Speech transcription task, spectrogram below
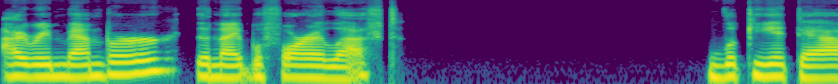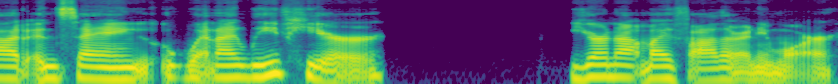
I remember the night before I left looking at dad and saying, When I leave here, you're not my father anymore.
